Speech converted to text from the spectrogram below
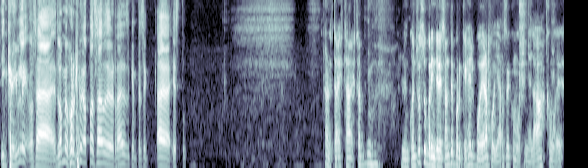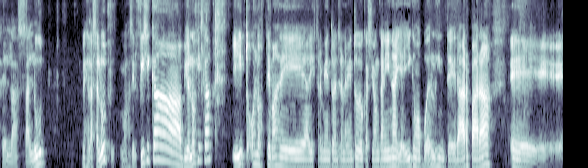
increíble. O sea, es lo mejor que me ha pasado de verdad desde que empecé a esto. Claro, está, está, está lo encuentro súper interesante porque es el poder apoyarse, como señalabas, como desde la salud desde la salud, vamos a decir, física, biológica y todos los temas de adiestramiento, de entrenamiento, de educación canina y ahí cómo poderlos integrar para eh,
